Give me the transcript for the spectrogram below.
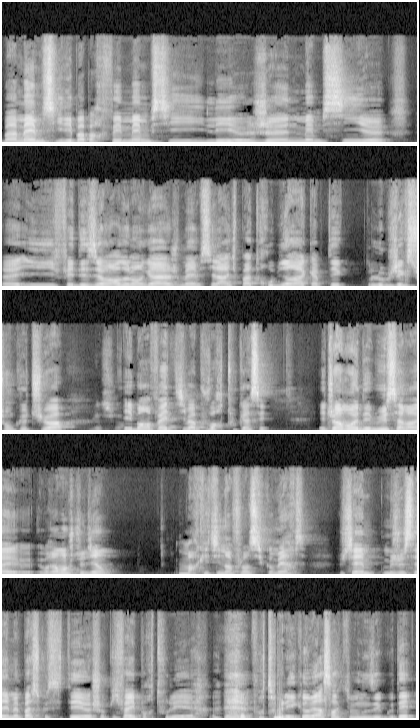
Bah même s'il est pas parfait, même s'il est euh, jeune, même si euh, euh, il fait des erreurs de langage, même s'il arrive pas trop bien à capter l'objection que tu as, et ben en fait il va pouvoir tout casser. Et tu vois moi au début ça m'a vraiment je te dis hein, marketing influence e-commerce je savais je savais même pas ce que c'était euh, Shopify pour tous les pour tous les e-commerçants qui vont nous écouter.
